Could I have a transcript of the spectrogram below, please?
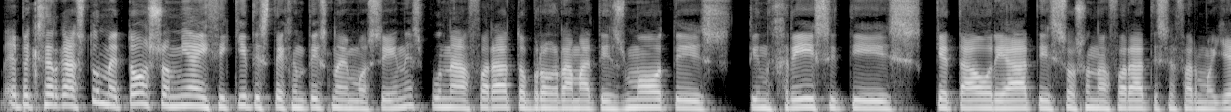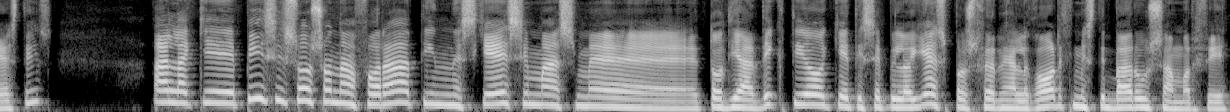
επεξεργαστούμε τόσο μια ηθική της τεχνητής νοημοσύνης που να αφορά τον προγραμματισμό της, την χρήση της και τα όρια της όσον αφορά τις εφαρμογές της, αλλά και επίσης όσον αφορά την σχέση μας με το διαδίκτυο και τις επιλογές που προσφέρουν οι αλγόριθμοι στην παρούσα μορφή.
